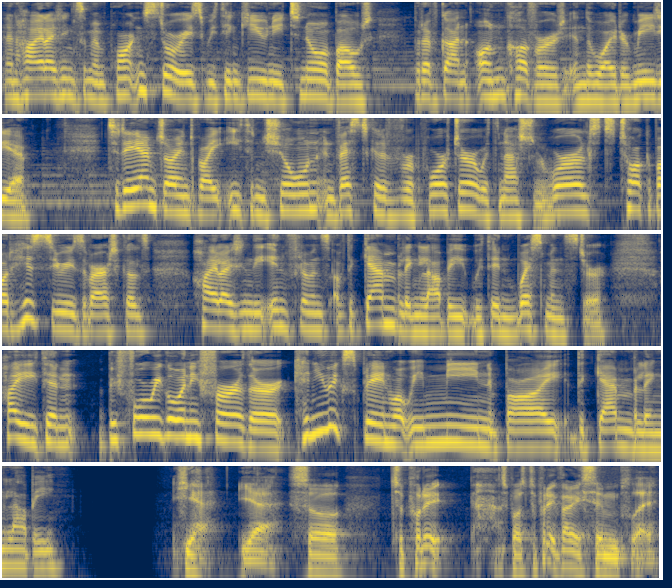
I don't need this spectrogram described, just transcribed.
and highlighting some important stories we think you need to know about, but have gone uncovered in the wider media. Today I'm joined by Ethan Shone, investigative reporter with National World, to talk about his series of articles highlighting the influence of the gambling lobby within Westminster. Hi, Ethan. Before we go any further, can you explain what we mean by the gambling lobby? Yeah, yeah. So to put it, I suppose, to put it very simply,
